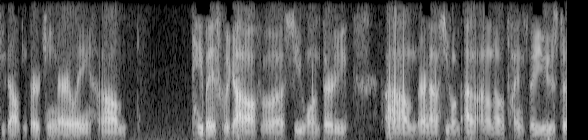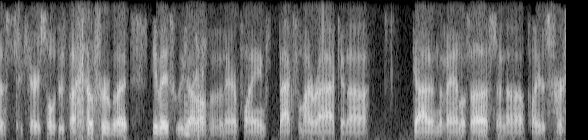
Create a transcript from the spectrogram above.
two thousand thirteen early. Um he basically got off of a C one thirty um, or not a C-1, I don't, I don't know what planes they use to to carry soldiers back over, but he basically got Okay. off of an airplane back from Iraq and uh got in the van with us and uh played his first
